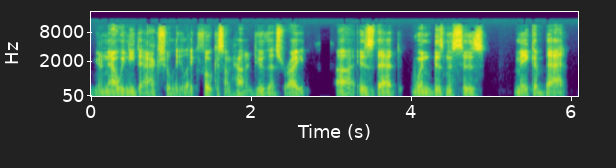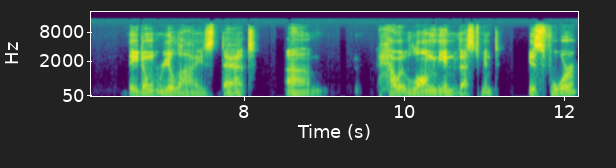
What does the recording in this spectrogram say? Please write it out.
you know, now we need to actually like focus on how to do this right. Uh, is that when businesses make a bet they don't realize that um, how long the investment is for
